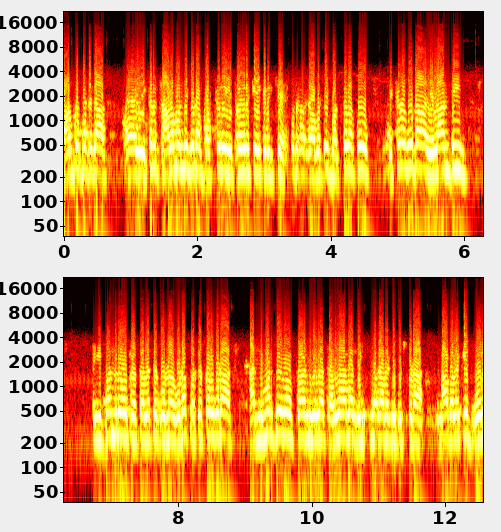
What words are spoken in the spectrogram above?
దాంతో పాటుగా ఇక్కడ చాలా మంది కూడా భక్తులు ఇప్పటివరకు ఇక్కడికి చేస్తున్నారు కాబట్టి భక్తులకు ఇక్కడ కూడా ఎలాంటి ఇబ్బందులు తలెత్తకుండా కూడా ప్రతి ఒక్కరు కూడా ఆ నిమజ్జనోత్సవాన్ని కూడా కళ్ళాగా వీక్షించాలని చెప్పేసి కూడా ఆ వాళ్ళకి పోలీసు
